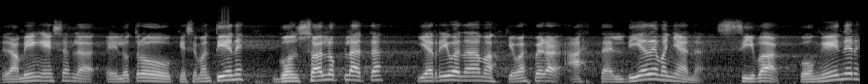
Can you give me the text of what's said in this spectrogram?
también esa es la, el otro que se mantiene, Gonzalo Plata, y arriba nada más que va a esperar hasta el día de mañana si va con Ener,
